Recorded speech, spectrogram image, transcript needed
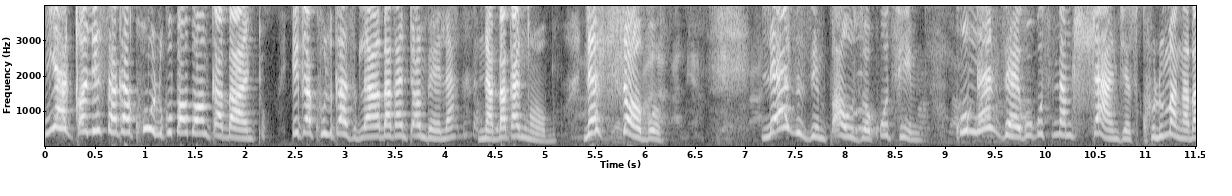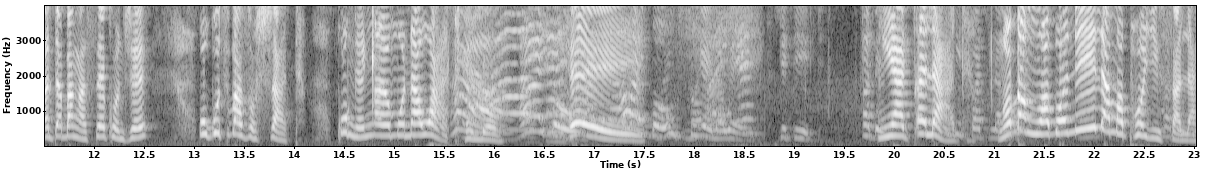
Ngiyaxolisa kakhulu kubo bonke abantu, ikakhulukazi kulabo bakantombela nabakangcobo. Nesihlobo. Lezi zimpawu zokuthi kungenzeka ukuthi namhlanje sikhuluma ngabantu abangasekho nje ukuthi bazoshada kungenxa yomona wakhe lo. Hey. Hayibo ungisukela wena sidididi. Ngiyacela ke ngoba ngiwabonile amaphoyisa la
